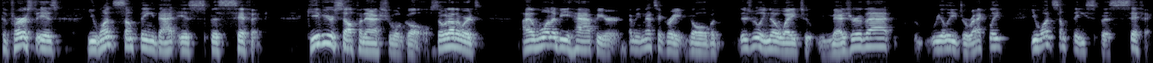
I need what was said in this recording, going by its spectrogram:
The first is you want something that is specific. Give yourself an actual goal. So, in other words, I want to be happier. I mean, that's a great goal, but there's really no way to measure that really directly. You want something specific,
